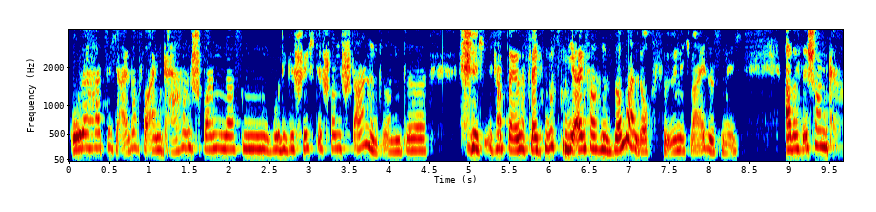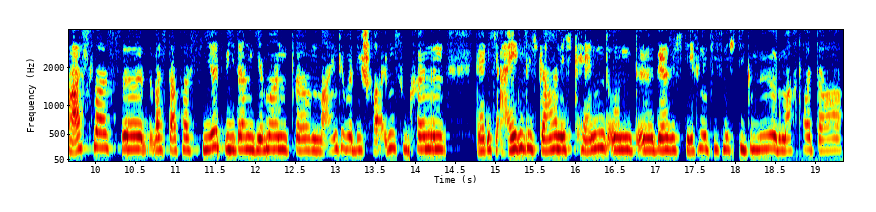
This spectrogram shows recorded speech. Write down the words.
oder hat sich einfach vor einen Karren spannen lassen, wo die Geschichte schon stand. Und äh, ich, ich habe da gesagt, vielleicht mussten die einfach ein Sommerloch füllen, ich weiß es nicht. Aber es ist schon krass, was, äh, was da passiert, wie dann jemand äh, meint, über die schreiben zu können, der dich eigentlich gar nicht kennt und äh, der sich definitiv nicht die Mühe gemacht hat, da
